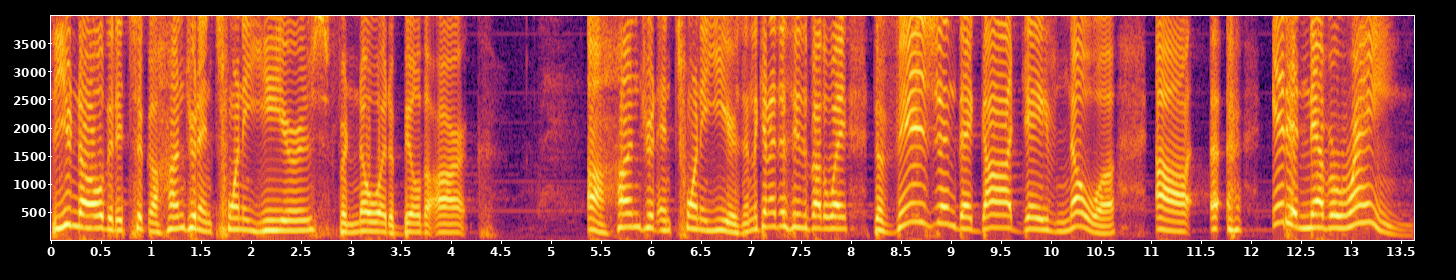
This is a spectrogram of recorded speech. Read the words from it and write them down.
Do you know that it took 120 years for Noah to build the ark? 120 years. And can I just say this, by the way? The vision that God gave Noah, uh, it had never rained.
